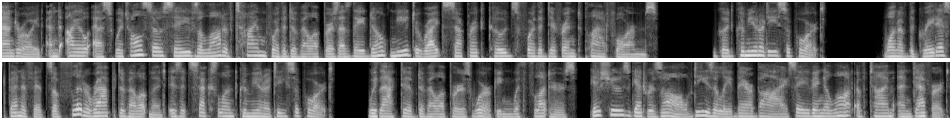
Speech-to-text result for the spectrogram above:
Android and iOS, which also saves a lot of time for the developers as they don't need to write separate codes for the different platforms. Good community support. One of the greatest benefits of Flutter app development is its excellent community support. With active developers working with Flutters, issues get resolved easily, thereby saving a lot of time and effort.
